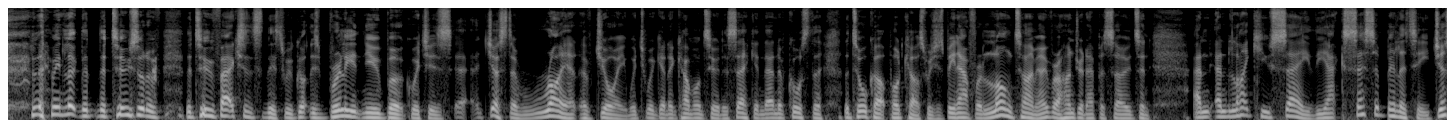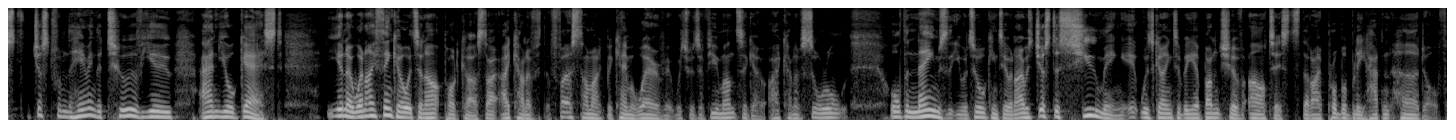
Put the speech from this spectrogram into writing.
I mean, look, the, the two sort of the two factions to this. We've got this brilliant new book, which is uh, just a riot of joy, which we're going to come on to in a second, and of course the the Talk Art podcast, which has been out for a long time, over hundred episodes, and and and like you say, the accessibility just just from hearing the two of you and your guest you know, when I think, oh, it's an art podcast, I, I kind of the first time I became aware of it, which was a few months ago, I kind of saw all all the names that you were talking to, and I was just assuming it was going to be a bunch of artists that I probably hadn't heard of.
